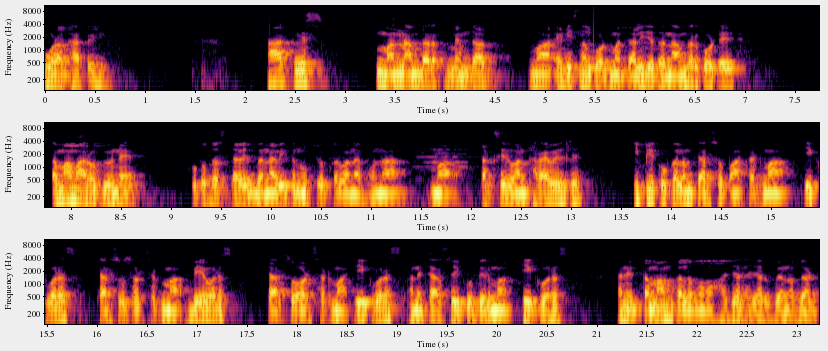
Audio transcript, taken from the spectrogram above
ઓળખ આપેલી. આ કેસમાં નામદાર મહેમદાદમાં એડિશનલ કોર્ટમાં ચાલી જતા નામદાર કોર્ટે તમામ આરોપીઓને ખોટો દસ્તાવેજ બનાવી તેનો ઉપયોગ કરવાના ગુનામાં તકસીરવાન ઠરાવેલ છે. ઇપીકો કલમ ચારસો પાસઠમાં એક વર્ષ, ચારસો સડસઠમાં બે વર્ષ ચારસો અડસઠમાં એક વર્ષ અને ચારસો એકોતેરમાં એક વર્ષ અને તમામ કલમોમાં હજાર હજાર રૂપિયાનો દંડ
